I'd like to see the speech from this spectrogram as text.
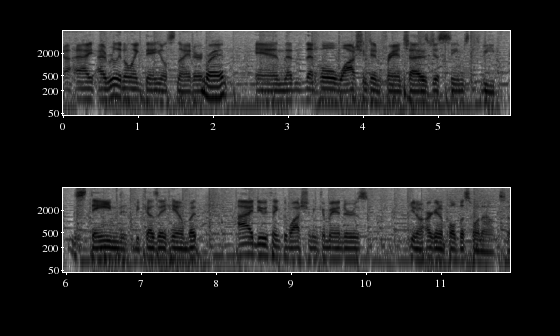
I, I really don't like Daniel Snyder, Right. and that that whole Washington franchise just seems to be stained because of him. But I do think the Washington Commanders, you know, are going to pull this one out. So.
